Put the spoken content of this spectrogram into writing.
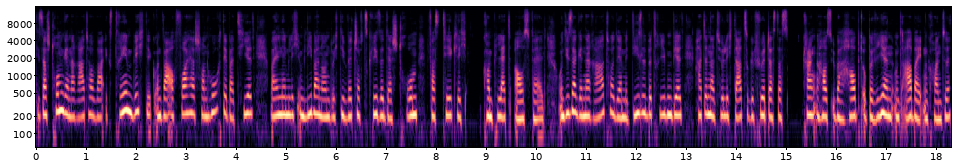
Dieser Stromgenerator war extrem wichtig und war auch vorher schon hoch debattiert, weil nämlich im Libanon durch die Wirtschaftskrise der Strom fast täglich komplett ausfällt. Und dieser Generator, der mit Diesel betrieben wird, hatte natürlich dazu geführt, dass das Krankenhaus überhaupt operieren und arbeiten konnte.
